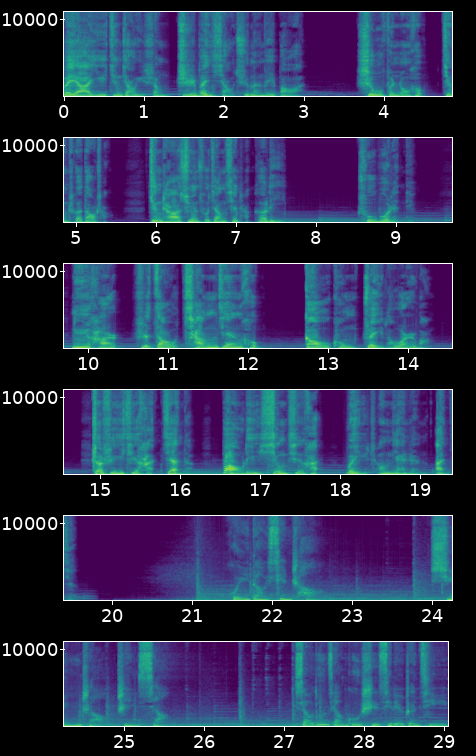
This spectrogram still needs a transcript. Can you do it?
魏阿姨惊叫一声，直奔小区门卫报案。十五分钟后，警车到场，警察迅速将现场隔离。初步认定，女孩是遭强奸后高空坠楼而亡。这是一起罕见的暴力性侵害未成年人案件。回到现场。寻找真相。小东讲故事系列专辑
